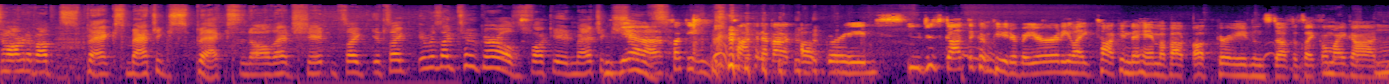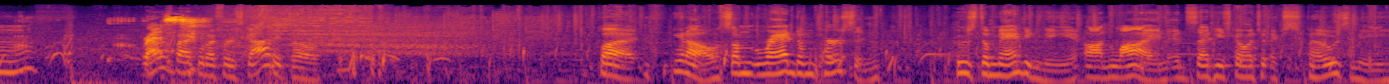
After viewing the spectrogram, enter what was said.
Talking about specs, matching specs, and all that shit. It's like it's like it was like two girls fucking matching shoes. Yeah, fucking talking about upgrades. You just got the computer, but you're already like talking to him about upgrades and stuff. It's like, oh my god. Mm-hmm. That was back when I first got it, though. But you know, some random person who's demanding me online and said he's going to expose me.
